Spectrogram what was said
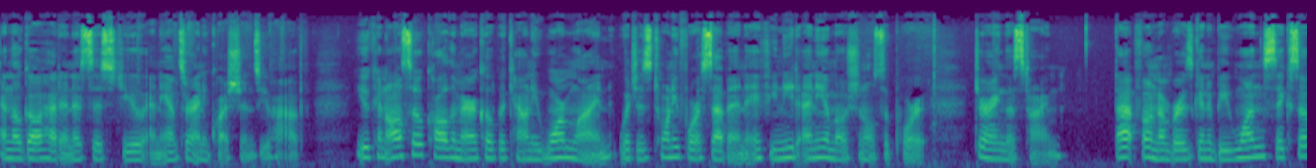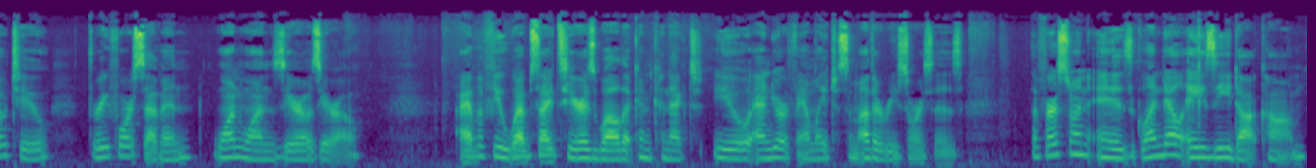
and they'll go ahead and assist you and answer any questions you have. You can also call the Maricopa County Warm Line, which is 24 7, if you need any emotional support during this time. That phone number is going to be 1602 347 1100. I have a few websites here as well that can connect you and your family to some other resources. The first one is glendaleaz.com.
